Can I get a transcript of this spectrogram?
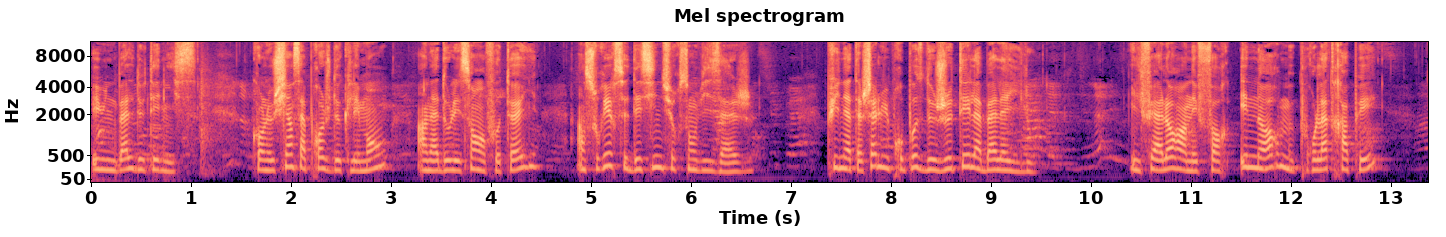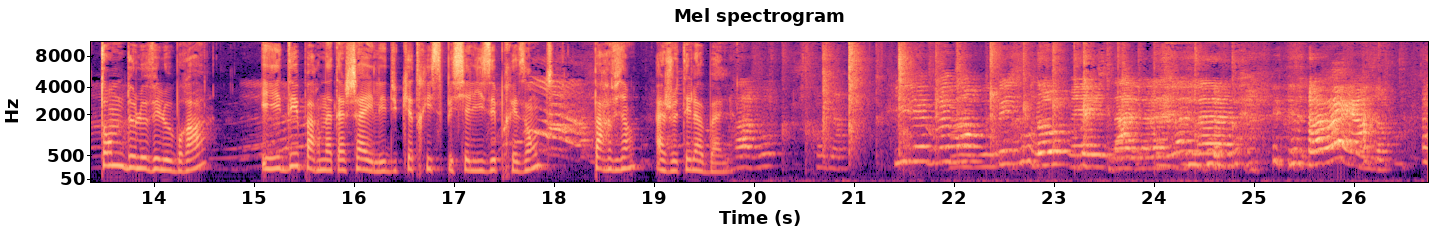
et une balle de tennis. Quand le chien s'approche de Clément, un adolescent en fauteuil, un sourire se dessine sur son visage. Puis Natacha lui propose de jeter la balle à Ilou. Il fait alors un effort énorme pour l'attraper, tente de lever le bras et, aidé par Natacha et l'éducatrice spécialisée présente, parvient à jeter la balle. Bravo, trop bien. Il est vraiment phénoménal. Ah ouais, hein.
